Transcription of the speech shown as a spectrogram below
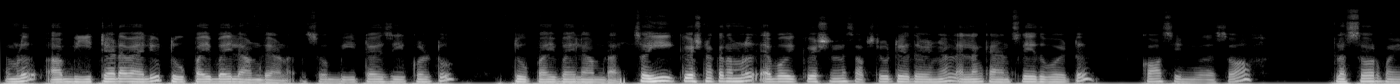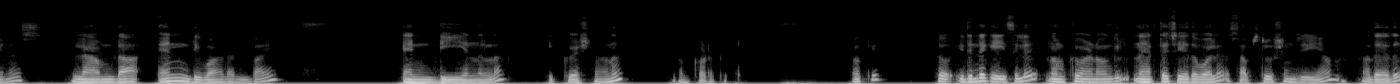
നമ്മൾ ആ ബീറ്റയുടെ വാല്യൂ ടു പൈ ബൈ ലാംഡയാണ് so beta is equal to two pi by lambda so ഈ ഇക്വേഷനൊക്കെ നമ്മൾ എബോ ഇക്വേഷനിൽ സബ്സ്റ്റിറ്റ്യൂട്ട് ചെയ്ത് കഴിഞ്ഞാൽ എല്ലാം ക്യാൻസൽ ചെയ്ത് പോയിട്ട് cos inverse of plus or minus lambda N divided by N D എന്നുള്ള ഇക്വേഷനാണ് നമുക്ക് അവിടെ കിട്ടും ഓക്കെ സോ ഇതിന്റെ കേസിൽ നമുക്ക് വേണമെങ്കിൽ നേരത്തെ ചെയ്ത പോലെ സബ്സ്റ്റിറ്റ്യൂഷൻ ചെയ്യാം. അതായത്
